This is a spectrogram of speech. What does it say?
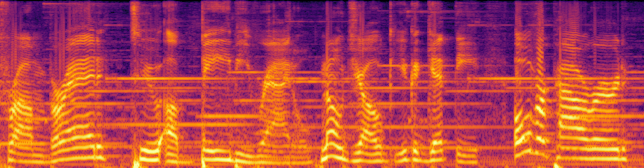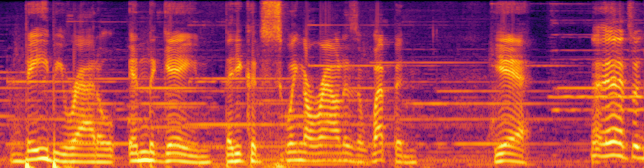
from bread to a baby rattle. No joke, you could get the overpowered baby rattle in the game that you could swing around as a weapon. Yeah. That's, what,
